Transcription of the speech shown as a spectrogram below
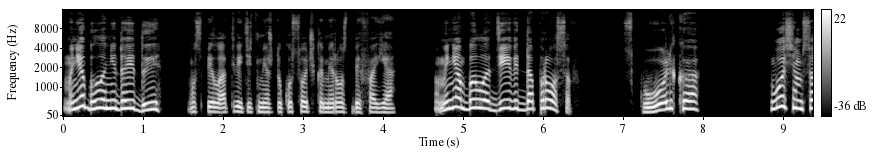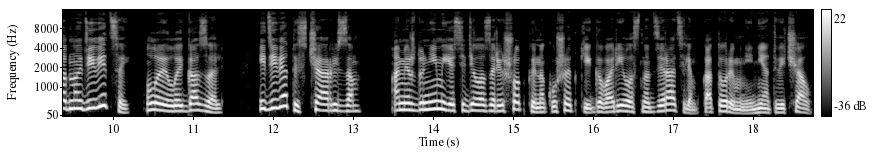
«Мне было не до еды», — успела ответить между кусочками ростбифа я. «У меня было девять допросов». «Сколько?» «Восемь с одной девицей, Лейлой Газаль, и девятый с Чарльзом. А между ними я сидела за решеткой на кушетке и говорила с надзирателем, который мне не отвечал».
